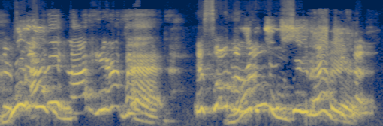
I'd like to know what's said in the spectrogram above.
I did not hear that. It's on the Where news. did you see that at?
